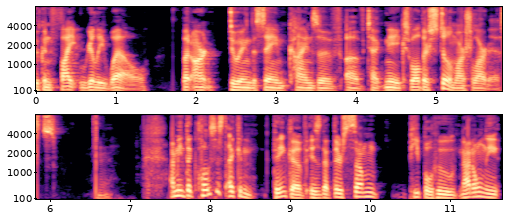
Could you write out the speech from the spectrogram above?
who can fight really well, but aren't doing the same kinds of of techniques, well, they're still martial artists. Yeah. I mean, the closest I can think of is that there's some people who not only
